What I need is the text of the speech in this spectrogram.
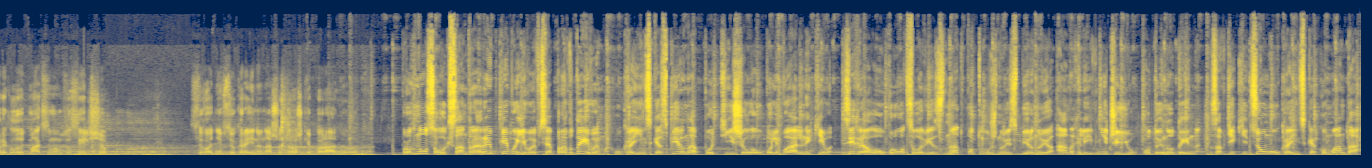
прикладуть максимум зусиль, щоб сьогодні всю країну нашу трошки порадували. Прогноз Олександра Рибки виявився правдивим. Українська збірна потішила уболівальників. Зіграла у Вроцлаві з надпотужною збірною Англії в нічию 1-1. Завдяки цьому українська команда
